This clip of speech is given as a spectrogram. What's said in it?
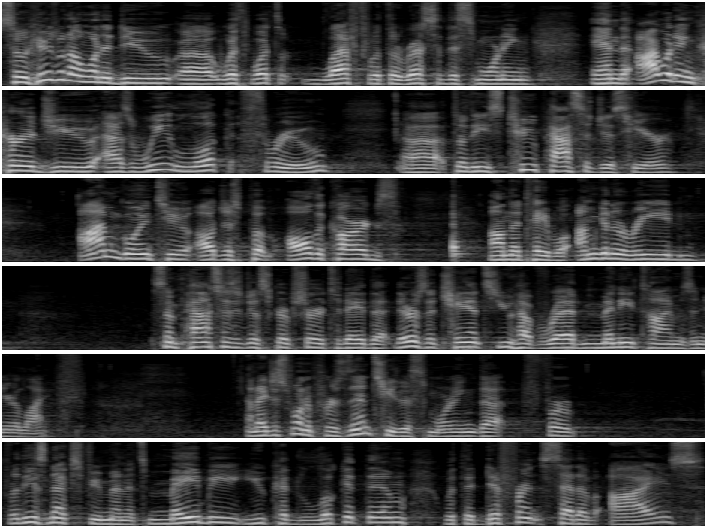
So here's what I want to do uh, with what's left with the rest of this morning. And I would encourage you as we look through uh, through these two passages here, I'm going to, I'll just put all the cards on the table. I'm going to read some passages of scripture today that there's a chance you have read many times in your life. And I just want to present to you this morning that for, for these next few minutes, maybe you could look at them with a different set of eyes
